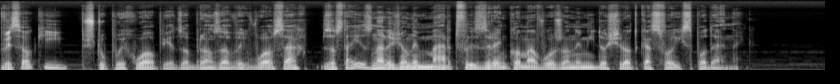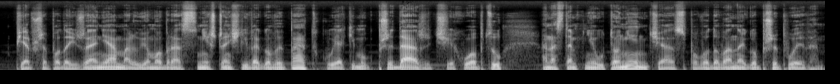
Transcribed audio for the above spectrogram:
Wysoki, szczupły chłopiec o brązowych włosach zostaje znaleziony martwy z rękoma włożonymi do środka swoich spodenek. Pierwsze podejrzenia malują obraz nieszczęśliwego wypadku, jaki mógł przydarzyć się chłopcu, a następnie utonięcia spowodowanego przypływem.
